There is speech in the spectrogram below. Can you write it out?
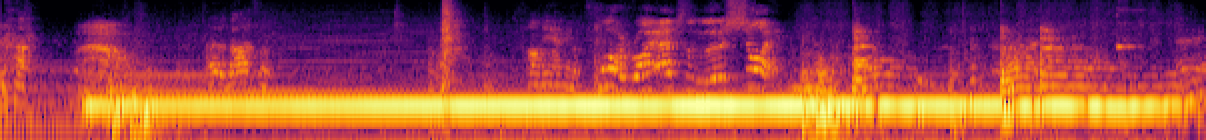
and a half. Wow. That was awesome. Oh. What a right absolute little shot. Hey.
